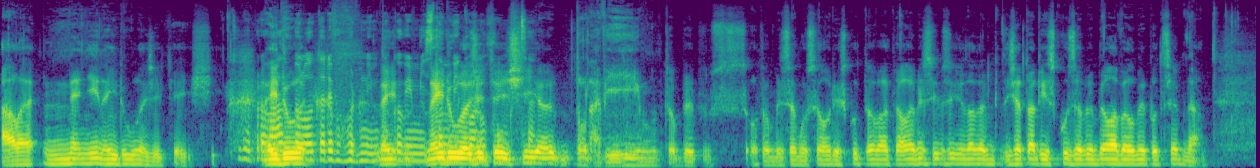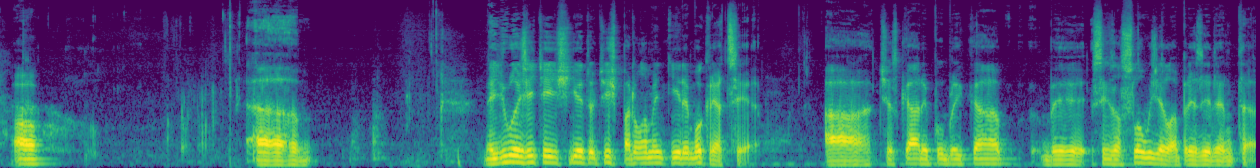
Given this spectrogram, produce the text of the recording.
ale není nejdůležitější. Co by pro vás Nejdůle... bylo tady vhodným nej... takovým místem Nejdůležitější je, to nevím, to by, o tom by se muselo diskutovat, ale myslím si, že ta, že ta diskuze by byla velmi potřebná. A, a, nejdůležitější je totiž parlamentní demokracie. A Česká republika by si zasloužila prezidenta,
